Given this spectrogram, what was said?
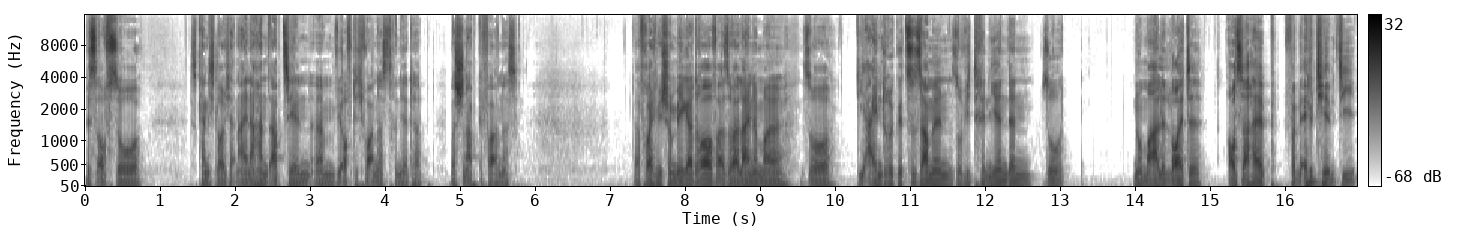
bis auf so, das kann ich glaube ich an einer Hand abzählen, ähm, wie oft ich woanders trainiert habe, was schon abgefahren ist. Da freue ich mich schon mega drauf. Also alleine mal so die Eindrücke zu sammeln, so wie trainieren denn so normale Leute außerhalb von MTMT.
